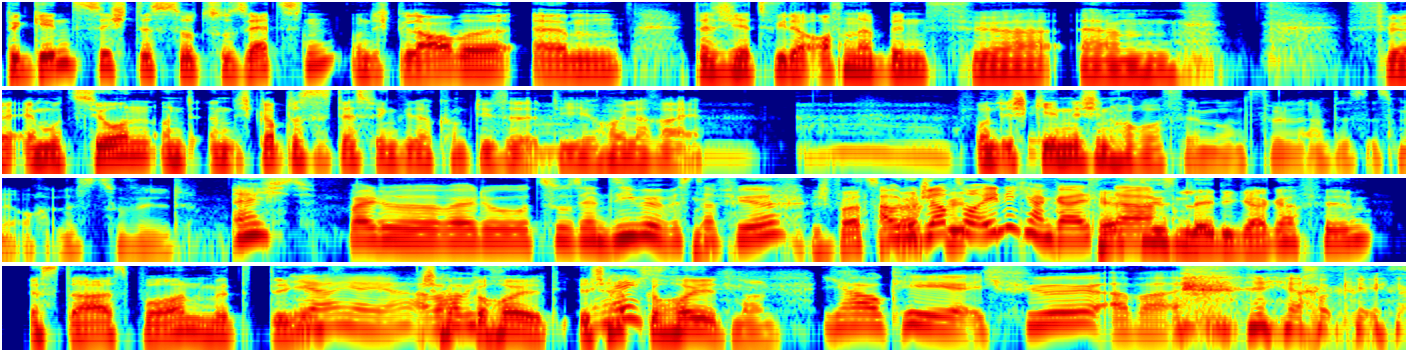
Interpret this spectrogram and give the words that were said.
beginnt sich das so zu setzen und ich glaube, ähm, dass ich jetzt wieder offener bin für, ähm, für Emotionen und, und ich glaube, dass es deswegen wiederkommt, diese, die Heulerei. Und ich gehe nicht in Horrorfilme und Thriller, das ist mir auch alles zu wild. Echt? Weil du, weil du zu sensibel bist dafür? Ich war zum Aber du Beispiel, glaubst auch eh nicht an kennst du Geister. diesen Lady Gaga-Film? A Star is Born mit Dingen? Ja, ja, ja. ich Aber habe hab geheult. Ich habe geheult, Mann. Ja, okay, ich fühle, aber ja, okay.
